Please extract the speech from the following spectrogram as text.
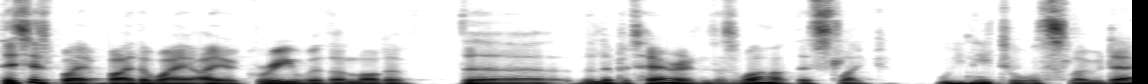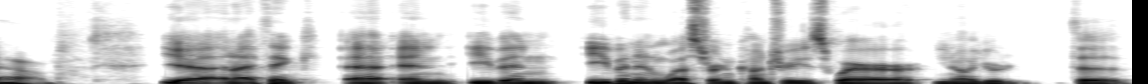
this is by the way, I agree with a lot of the the libertarians as well. It's like we need to all slow down. Yeah, and I think, uh, and even even in Western countries where you know you're the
